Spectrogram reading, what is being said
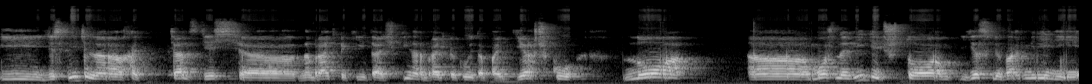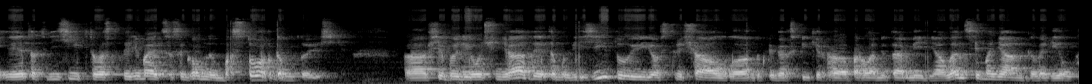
И действительно хотят здесь э, набрать какие-то очки, набрать какую-то поддержку. Но э, можно видеть, что если в Армении этот визит воспринимается с огромным восторгом, то есть э, все были очень рады этому визиту. Ее встречал, например, спикер парламента Армении Ален Симонян, говорил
